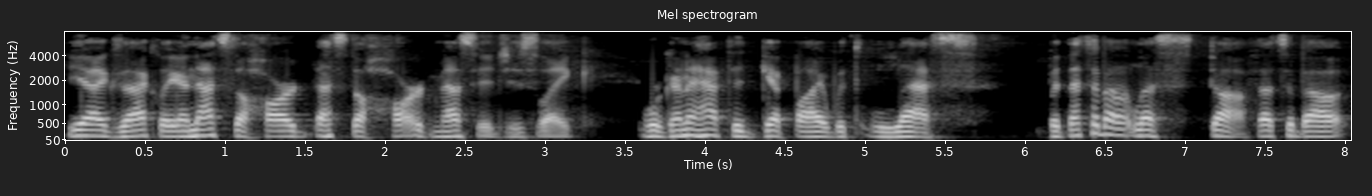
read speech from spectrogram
Yeah, exactly. And that's the hard that's the hard message is like we're going to have to get by with less. But that's about less stuff. That's about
